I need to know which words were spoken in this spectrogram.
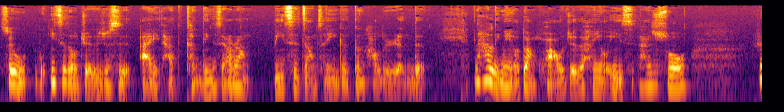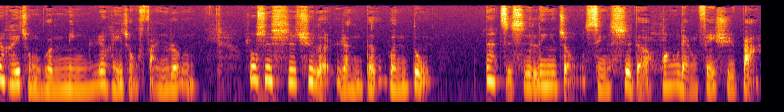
所以，我我一直都觉得，就是爱它肯定是要让彼此长成一个更好的人的。那它里面有段话，我觉得很有意思。他是说，任何一种文明，任何一种繁荣，若是失去了人的温度，那只是另一种形式的荒凉废墟罢。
